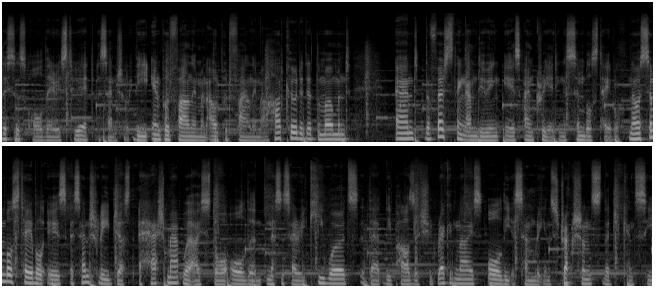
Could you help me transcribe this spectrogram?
this is all there is to it, essentially. The input file name and output file name are hard-coded at the moment. And the first thing I'm doing is I'm creating a symbols table. Now a symbols table is essentially just a hash map where I store all the necessary keywords that the parser should recognize, all the assembly instructions that you can see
